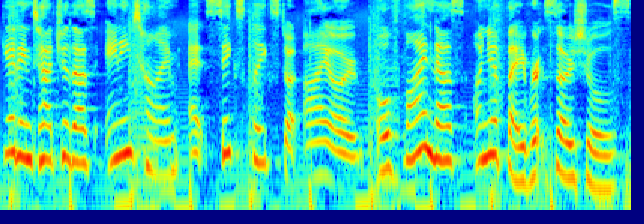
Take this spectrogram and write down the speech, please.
Get in touch with us anytime at sixclicks.io or find us on your favourite socials.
